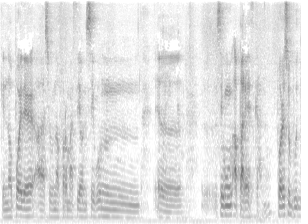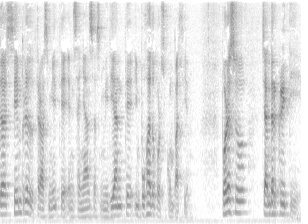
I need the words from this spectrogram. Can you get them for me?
que no puede hacer una formación según, según aparezca. ¿no? Por eso Buda siempre transmite enseñanzas mediante, empujado por su compasión. Por eso Chandrakriti,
